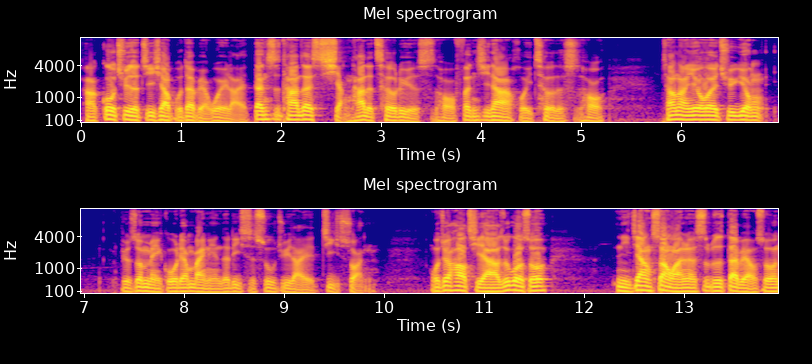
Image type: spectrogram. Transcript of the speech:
啊，过去的绩效不代表未来。但是他在想他的策略的时候，分析他的回撤的时候，常常又会去用，比如说美国两百年的历史数据来计算。我就好奇啊，如果说你这样算完了，是不是代表说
